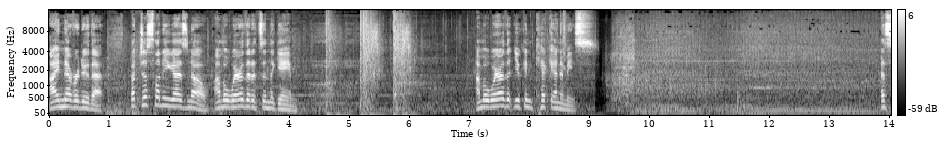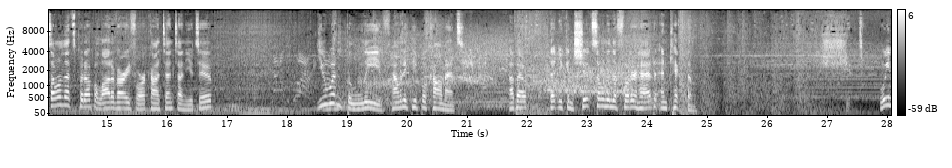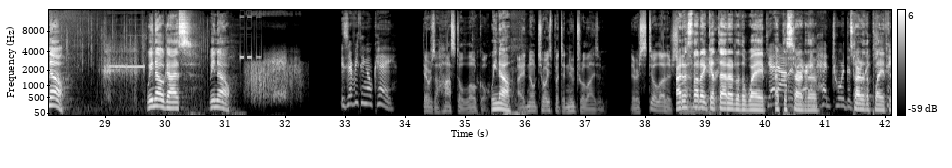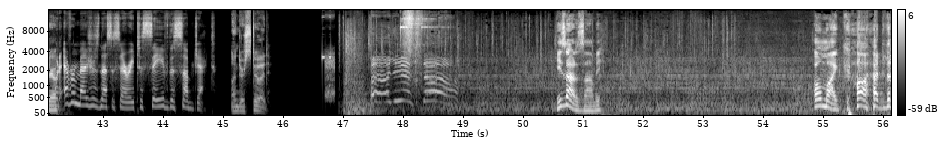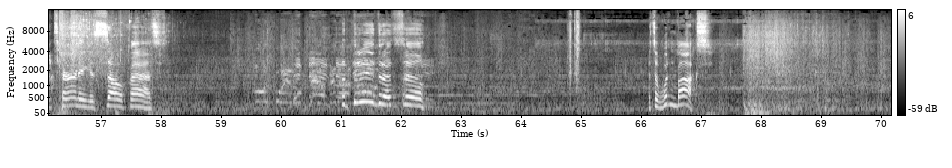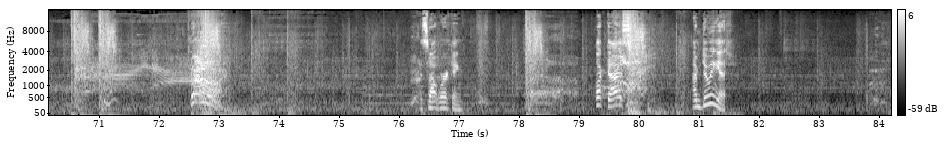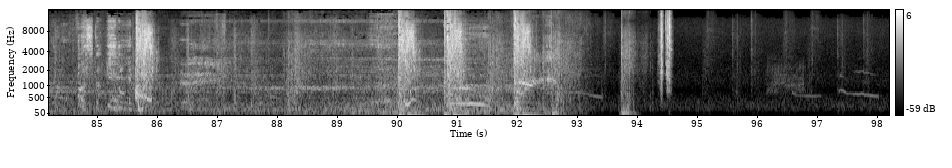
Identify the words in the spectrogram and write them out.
I never do that. But just letting you guys know, I'm aware that it's in the game. I'm aware that you can kick enemies. As someone that's put up a lot of RE4 content on YouTube, you wouldn't believe how many people comment about that you can shoot someone in the foot or head and kick them. Shit. We know. We know, guys. We know. Is everything okay? There was a hostile local. We know. I had no choice but to neutralize him. There are still others. I just thought I'd get that out of the way Get at out the of start there of and the head toward the start of the playthrough. Take whatever measures necessary to save the subject. Understood. He's not a zombie. Oh my god, the turning is so fast. The tree still. It's a wooden box. It's not working. Look, guys. I'm doing it.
